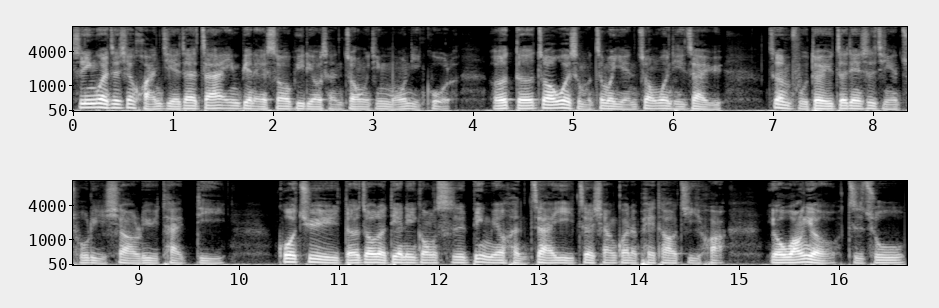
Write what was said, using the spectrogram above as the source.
是因为这些环节在灾害应变的 SOP 流程中已经模拟过了。而德州为什么这么严重？问题在于。政府对于这件事情的处理效率太低。过去德州的电力公司并没有很在意这相关的配套计划。有网友指出，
